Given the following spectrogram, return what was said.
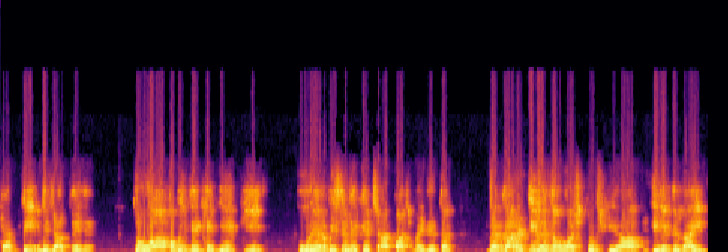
कैंपेन में जाते हैं तो वो आप अभी देखेंगे कि पूरे अभी से लेके चार पाँच महीने तक, मैं गारंटी लेता हूँ आशुतोष कि आप एक लाइन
